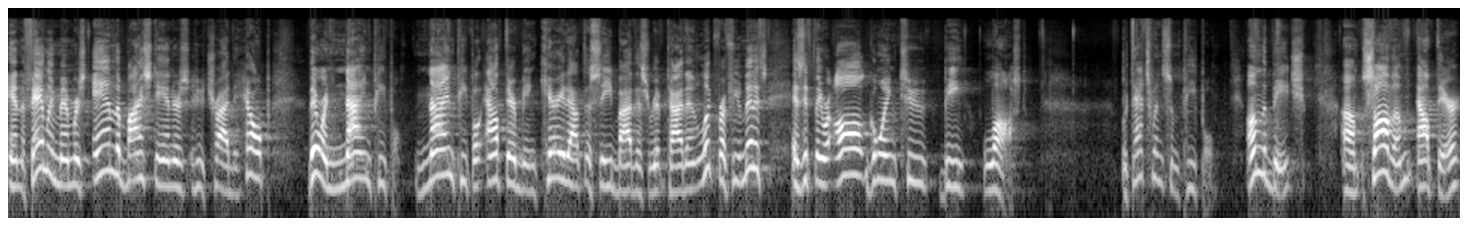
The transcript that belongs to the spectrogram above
and the family members and the bystanders who tried to help, there were nine people. Nine people out there being carried out to sea by this riptide, and it looked for a few minutes as if they were all going to be lost. But that's when some people on the beach um, saw them out there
